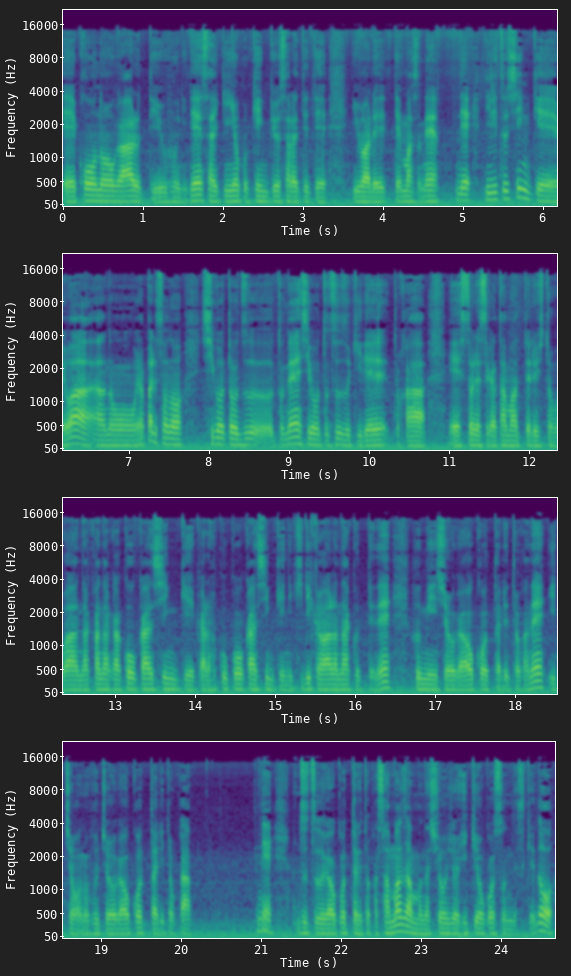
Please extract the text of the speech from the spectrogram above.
え効能があるっていうふうにね、最近よく研究されてて言われてますね。で、自律神経は、あの、やっぱりその仕事ずっとね、仕事続きでとか、えストレスが溜まってる人は、なかなか交感神経から副交感神経に切り替わらなくってね、不眠症が起こったりとかね、胃腸の不調が起こったりとか、ね、頭痛が起こったりとか様々な症状を引き起こすんですけど、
